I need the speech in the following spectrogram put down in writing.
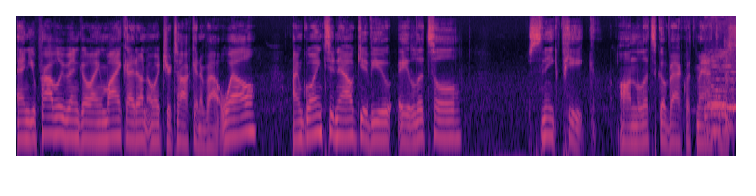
And you've probably been going, Mike, I don't know what you're talking about. Well, I'm going to now give you a little sneak peek on the Let's Go Back with Matthews.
